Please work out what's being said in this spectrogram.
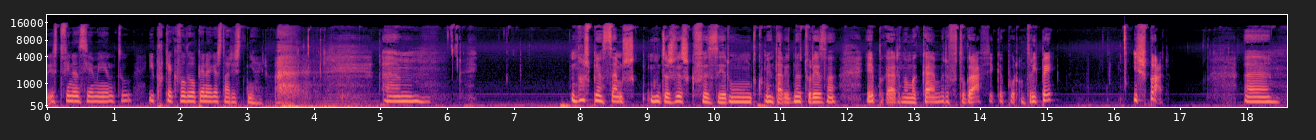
este financiamento? E porquê é que valeu a pena gastar este dinheiro? Um, nós pensamos muitas vezes que fazer um documentário de natureza é pegar numa câmara fotográfica, pôr um tripé e esperar. Uh,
